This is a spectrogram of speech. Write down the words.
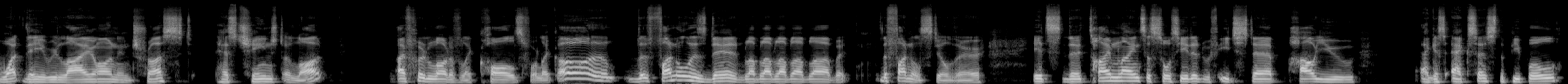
what they rely on and trust has changed a lot. I've heard a lot of like calls for like, oh, the funnel is dead, blah, blah, blah, blah, blah, but the funnel's still there. It's the timelines associated with each step, how you, I guess, access the people.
